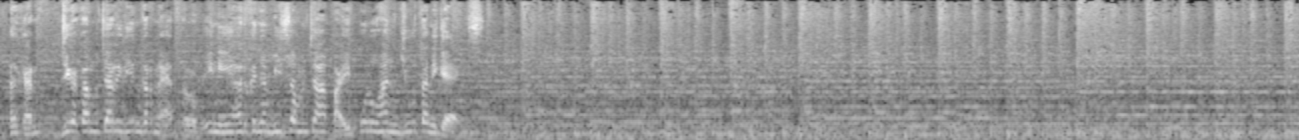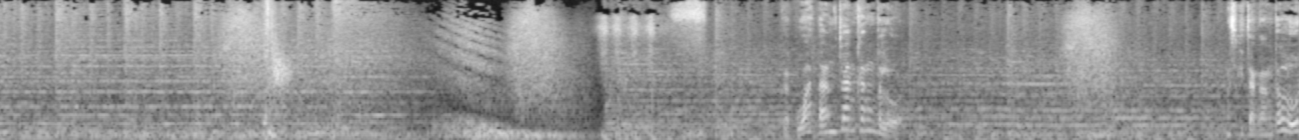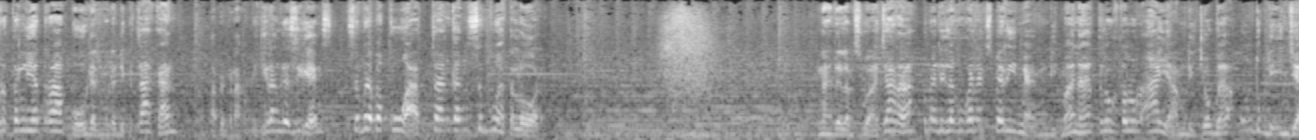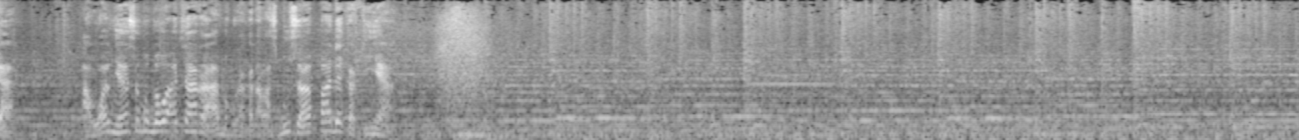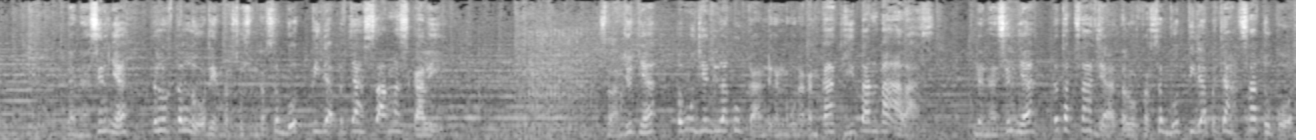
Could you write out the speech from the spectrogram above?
Bahkan, jika kamu cari di internet, telur ini harganya bisa mencapai puluhan juta nih gengs. Kekuatan cangkang telur cangkang telur terlihat rapuh dan mudah dipecahkan, tapi pernah kepikiran gak sih gengs, seberapa kuat cangkang sebuah telur? Nah, dalam sebuah acara pernah dilakukan eksperimen di mana telur-telur ayam dicoba untuk diinjak. Awalnya sang pembawa acara menggunakan alas busa pada kakinya. Dan hasilnya, telur-telur yang tersusun tersebut tidak pecah sama sekali. Selanjutnya, pengujian dilakukan dengan menggunakan kaki tanpa alas. Dan hasilnya, tetap saja telur tersebut tidak pecah satupun.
